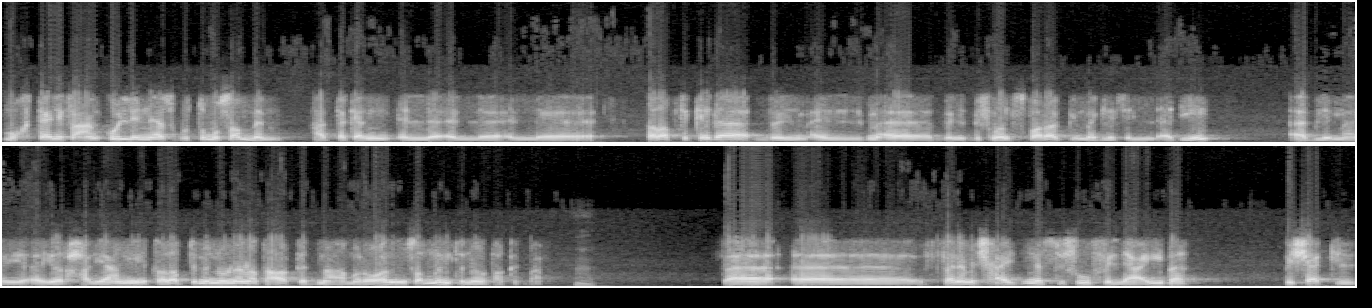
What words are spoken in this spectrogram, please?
مختلفة عن كل الناس وكنت مصمم. حتى كان ال ال ال طلبت كده بال- ال- بالبشمهندس فرج المجلس القديم قبل ما يرحل يعني طلبت منه إن أنا أتعاقد مع مروان وصممت إن أنا أتعاقد معاه. ف آه، فأنا مش عايز الناس تشوف اللعيبة بشكل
